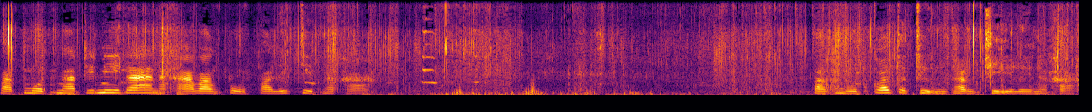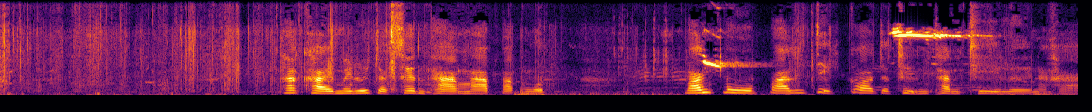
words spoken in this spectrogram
ปักหมุดมาที่นี่ได้นะคะ บางปู่ปาริจิตนะคะ ปักหมุดก็จะถึงทันทีเลยนะคะ ถ้าใครไม่รู้จักเส้นทางมาปักหมุดบางปูปาริจิตก็จะถึงทันทีเลยนะคะ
